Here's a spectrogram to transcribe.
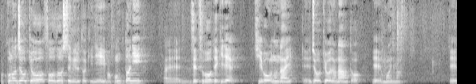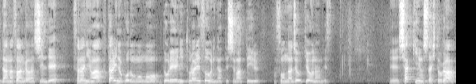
この状況を想像してみるときに本当に絶望的で希望のない状況だなと思います。旦那さんが死んでさらには2人の子供も奴隷に取られそうになってしまっているそんな状況なんです。借金をした人が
